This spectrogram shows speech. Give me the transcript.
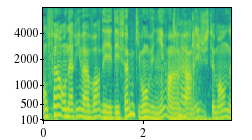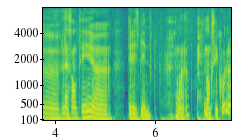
enfin, on arrive à avoir des, des femmes qui vont venir euh, Ouais. parler justement de la santé euh, des lesbiennes. Voilà. Donc c'est cool.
